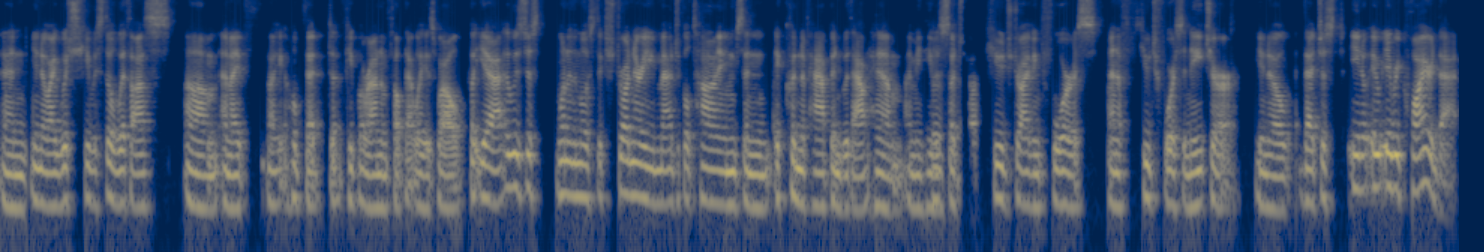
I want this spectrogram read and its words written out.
and you know i wish he was still with us um, and i i hope that uh, people around him felt that way as well. But yeah it was just one of the most extraordinary magical times and it couldn't have happened without him. I mean he was such a huge driving force and a huge force in nature you know that just you know it, it required that.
